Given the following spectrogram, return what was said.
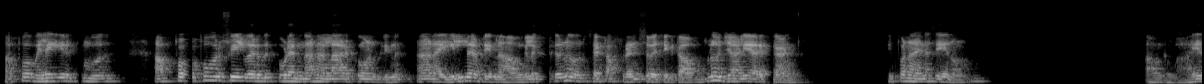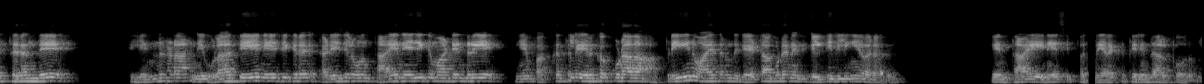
அப்போ விலகி இருக்கும்போது, அப்பப்போ ஒரு ஃபீல் வருது கூட இருந்தா நல்லா இருக்கும் அப்படின்னு. ஆனா இல்ல அப்படின்னா, அவங்களுக்குன்னு ஒரு செட் ஆஃப் ஃப்ரெண்ட்ஸ் வச்சுக்கிட்டு அவ்வளோ ஜாலியா இருக்காங்க. இப்ப நான் என்ன செய்யணும்? அவங்க வாய திறந்தே, "என்னடா நீ உலகத்தையே நேசிக்கிற, கடைசியில் உன் தாயை நேசிக்க மாட்டேன்றியே, என் பக்கத்துல இருக்கக்கூடாதா?" அப்படின்னு வாய திறந்து கேட்டா கூட எனக்கு கில்ட்டி ஃபீலிங்கே வராது. என் தாயை நேசிப்பது எனக்கு தெரிந்தால் போதும்.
